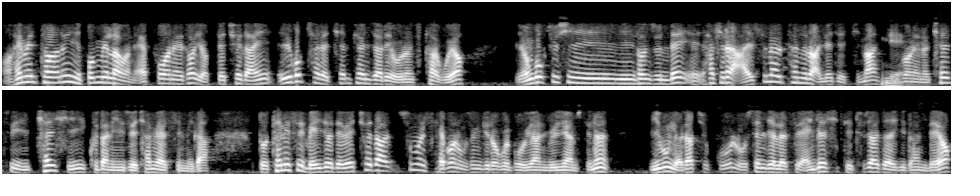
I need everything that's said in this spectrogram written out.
어, 해밀턴은 포뮬라1 F1에서 역대 최다인 7차례 챔피언 자리에 오른 스타고요. 영국 출신인 선수인데 사실은 아스널 팬으로 알려져 있지만 예. 이번에는 첼시, 첼시 구단 인수에 참여했습니다. 또 테니스 메이저 대회 최다 23번 우승 기록을 보유한 윌리엄스는 미국 여자 축구 로스앤젤레스 엔젤시티 투자자이기도 한데요.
